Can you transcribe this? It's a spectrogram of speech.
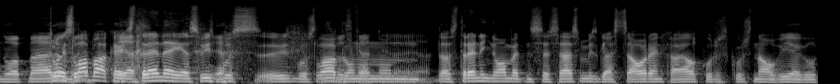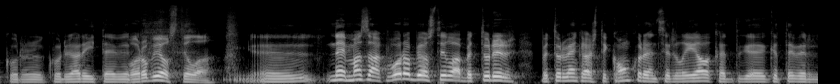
no apmēram. Tu esi labākais jā. trenējies, viss būs, viss būs labi. Būs un, un, un tās treniņu nometnes es esmu izgājis cauri NHL, kuras, kuras nav viegli, kur, kur arī tev ir. Vorobjov stilā? Nē, mazāk Vorobjov stilā, bet tur ir, bet tur vienkārši konkurence ir liela, kad, kad tev ir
